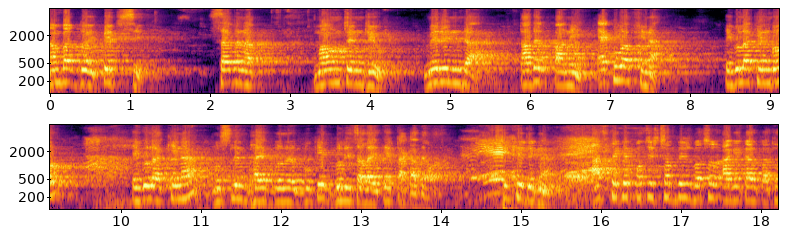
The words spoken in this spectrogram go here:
নাম্বার দুই Pepsi Seven Up Mountain Dew Mirinda তাদের পানি অ্যাকুয়াফিনা এগুলা কিনবো? এগুলা কিনা মুসলিম ভাই বোনের বুকে গুলি চালাইতে টাকা দেওয়া। ঠিক ঠিক না? আজ থেকে পঁচিশ, ছাব্বিশ বছর আগেকার কথা,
